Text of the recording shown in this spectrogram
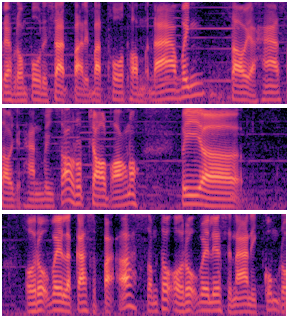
ព្រះបរមពុរិស័ទបរិបត្តិធម៌ធម្មតាវិញសោយអាហារសោយចង្ហាន់វិញសោះរត់ចោលព្រះអង្គនោះពីអឺអរុវេលកាសបៈអស់សំទោអរុវេលាសេនានិគមរ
